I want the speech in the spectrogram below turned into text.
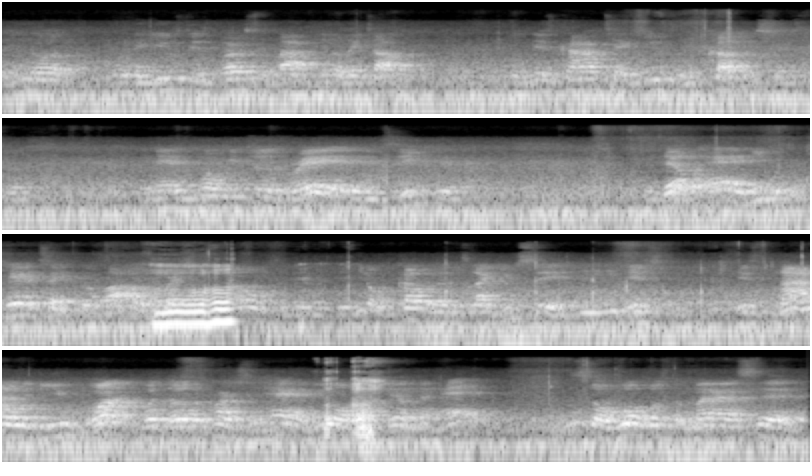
You know, when they use this verse about, you know, they talk in this context using the covenant system, and then what we just read in Ezekiel, the devil had, he was the caretaker of all the precious Mhm. stones. And, You know, covenants, like you said, it's, it's not only do you want what the other person has, you want them to have. So what was the mindset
